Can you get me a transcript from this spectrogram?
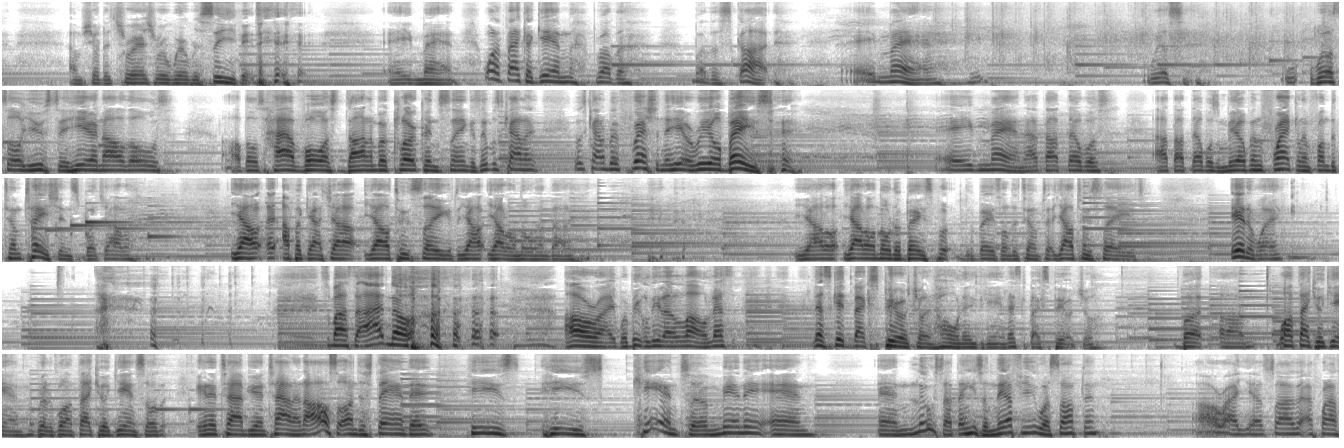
I'm sure the treasurer will receive it. Amen. I want to thank again, brother, brother Scott. Amen. We're, we're so used to hearing all those all those high voice Donnie McClurkin singers. It was kind of it was kind of refreshing to hear a real bass. Amen. I thought that was I thought that was Melvin Franklin from the Temptations, but y'all y'all I- I forgot y'all y'all too saved. Y'all y'all don't know it. y'all don't, y'all don't know the bass Put the bass on the Temptations. Y'all too saved. Anyway. Somebody said, I know. All right, but we're gonna leave that alone. Let's let's get back spiritual and holy again. Let's get back spiritual. But um, well, thank you again. Really want to thank you again. So anytime you're in town, and I also understand that he's he's kin to Minnie and and Luce. I think he's a nephew or something. All right, yeah. So I, when I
